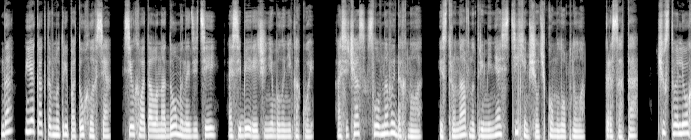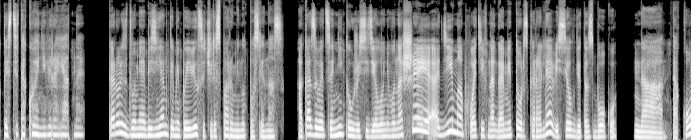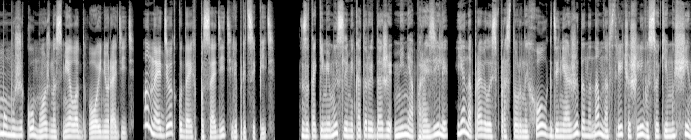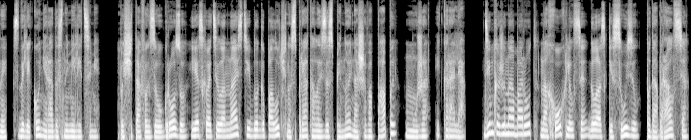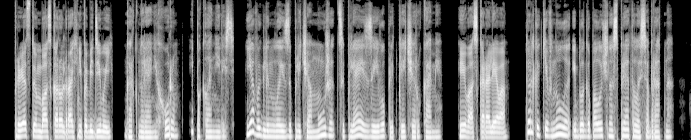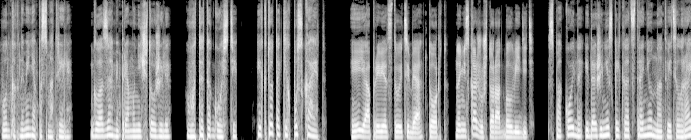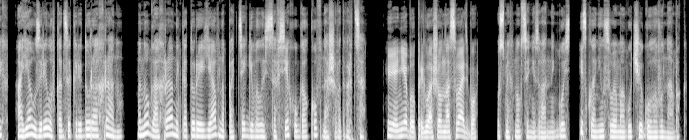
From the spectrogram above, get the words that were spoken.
Да, я как-то внутри потухла вся. Сил хватало на дом и на детей, о себе речи не было никакой. А сейчас словно выдохнула, и струна внутри меня с тихим щелчком лопнула. Красота, чувство легкости такое невероятное. Король с двумя обезьянками появился через пару минут после нас. Оказывается, Ника уже сидела у него на шее, а Дима, обхватив ногами торс короля, висел где-то сбоку. Да, такому мужику можно смело двойню родить. Он найдет, куда их посадить или прицепить. За такими мыслями, которые даже меня поразили, я направилась в просторный холл, где неожиданно нам навстречу шли высокие мужчины с далеко не радостными лицами. Посчитав их за угрозу, я схватила Настю и благополучно спряталась за спиной нашего папы, мужа и короля. Димка же, наоборот, нахохлился, глазки сузил, подобрался. «Приветствуем вас, король Райх непобедимый!» Гаркнули они хором и поклонились. Я выглянула из-за плеча мужа, цепляясь за его предплечье руками. «И вас, королева!» Только кивнула и благополучно спряталась обратно. Вон как на меня посмотрели. Глазами прямо уничтожили. Вот это гости! И кто таких пускает? И я приветствую тебя, торт, но не скажу, что рад был видеть. Спокойно и даже несколько отстраненно ответил Райх, а я узрела в конце коридора охрану. Много охраны, которая явно подтягивалась со всех уголков нашего дворца. «Я не был приглашен на свадьбу», — усмехнулся незваный гость и склонил свою могучую голову на бок.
